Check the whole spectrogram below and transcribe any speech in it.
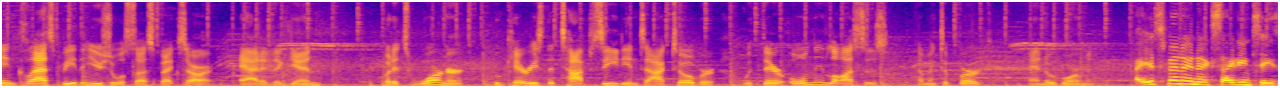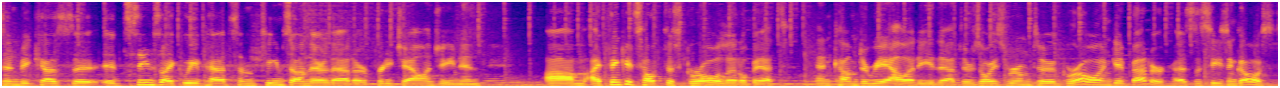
In Class B, the usual suspects are at it again, but it's Warner who carries the top seed into October, with their only losses coming to Burke and O'Gorman. It's been an exciting season because uh, it seems like we've had some teams on there that are pretty challenging, and um, I think it's helped us grow a little bit and come to reality that there's always room to grow and get better as the season goes.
